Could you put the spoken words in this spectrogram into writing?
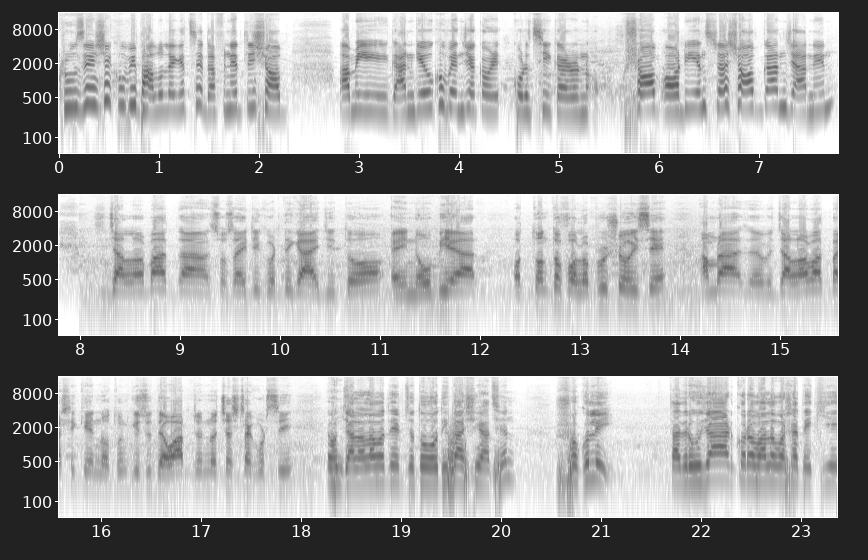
ক্রুজে এসে খুবই ভালো লেগেছে ডেফিনেটলি সব আমি গান গেয়েও খুব এনজয় করেছি কারণ সব অডিয়েন্সরা সব গান জানেন। জালালাবাদ সোসাইটি কর্তৃক আয়োজিত এই নৌবিহার অত্যন্ত ফলপ্রসূ হয়েছে আমরা জালালাবাদবাসীকে নতুন কিছু দেওয়ার জন্য চেষ্টা করছি। এবং জালালাবাদের যত অধিবাসী আছেন সকলেই তাদের উজাড় করা ভালোবাসা দেখিয়ে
